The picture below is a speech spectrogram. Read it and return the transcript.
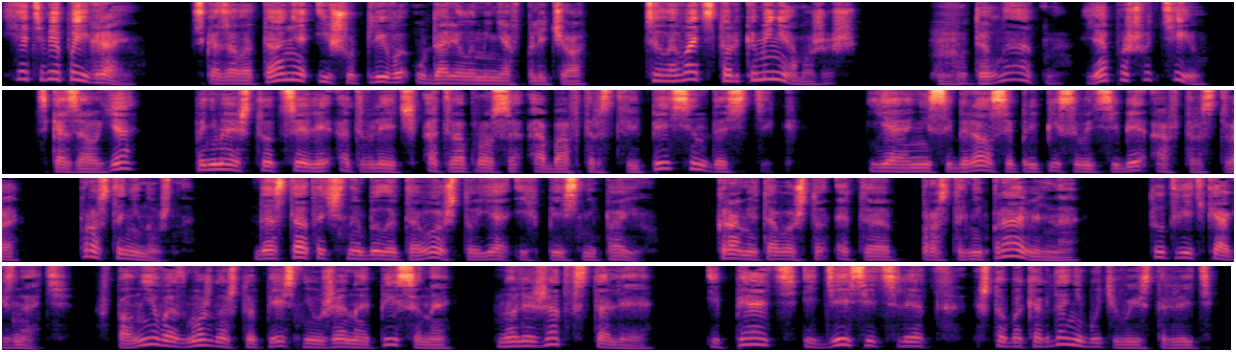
Я тебе поиграю, сказала Таня и шутливо ударила меня в плечо. Целовать только меня можешь. Ну да ладно, я пошутил, сказал я, понимая, что цели отвлечь от вопроса об авторстве песен достиг. Я не собирался приписывать себе авторство, просто не нужно. Достаточно было того, что я их песни пою. Кроме того, что это просто неправильно, тут ведь как знать. Вполне возможно, что песни уже написаны, но лежат в столе, и пять, и десять лет, чтобы когда-нибудь выстрелить.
